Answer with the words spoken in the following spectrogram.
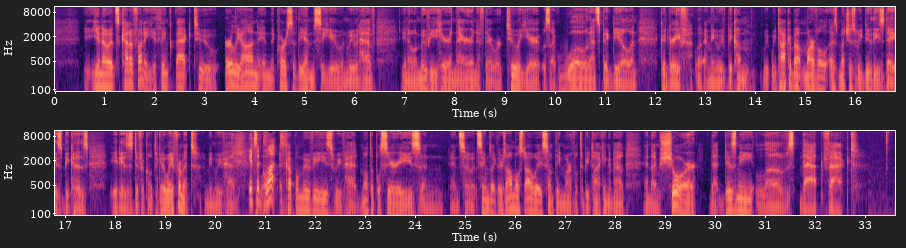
you know, it's kind of funny. You think back to early on in the course of the MCU, and we would have, you know, a movie here and there, and if there were two a year, it was like, whoa, that's a big deal. And good grief, I mean, we've become we, we talk about Marvel as much as we do these days because it is difficult to get away from it. I mean, we've had It's a glut. a couple movies, we've had multiple series, and and so it seems like there's almost always something Marvel to be talking about, and I'm sure that Disney loves that fact.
